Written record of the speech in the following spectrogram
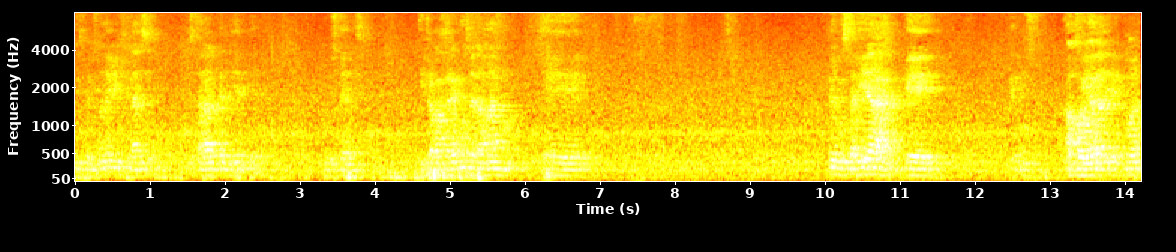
de inspección de vigilancia estará al pendiente de ustedes y trabajaremos de la mano. Eh, me gustaría que, nos apoyara la directora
